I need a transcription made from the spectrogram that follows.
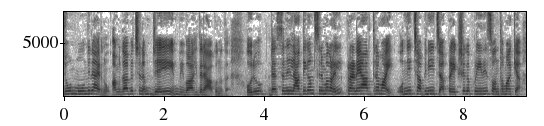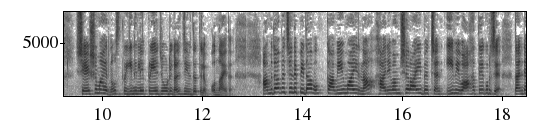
ജൂൺ മൂന്നിനായിരുന്നു അമിതാഭ് ബച്ചനും ജയയും വിവാഹിതരാകുന്നത്. ഒരു ഡസനിലധികം സിനിമകളിൽ പ്രണയാർദ്രമായി ഒന്നിച്ചഭിനയിച്ച പ്രേക്ഷക പ്രീതി സ്വന്തമാക്കിയ ശേഷമായിരുന്നു സ്ക്രീനിലെ പ്രിയ ജോഡികൾ ജീവിതത്തിലും ഒന്നായത്. അമിതാഭ് ബച്ചന്റെ പിതാവും കവിയുമായിരുന്ന ഹരിവംശ റായി ബച്ചൻ ഈ വിവാഹത്തെക്കുറിച്ച് തന്റെ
